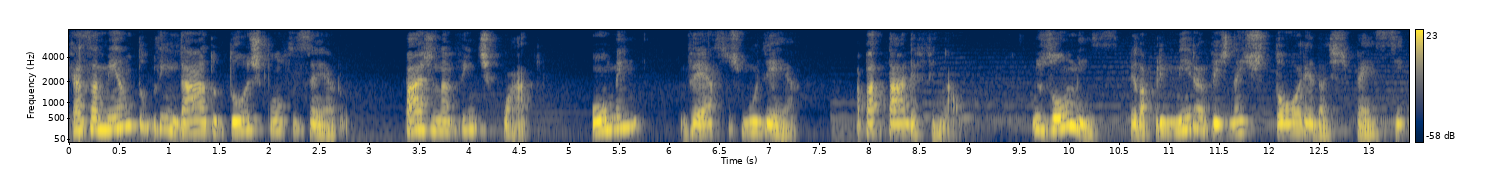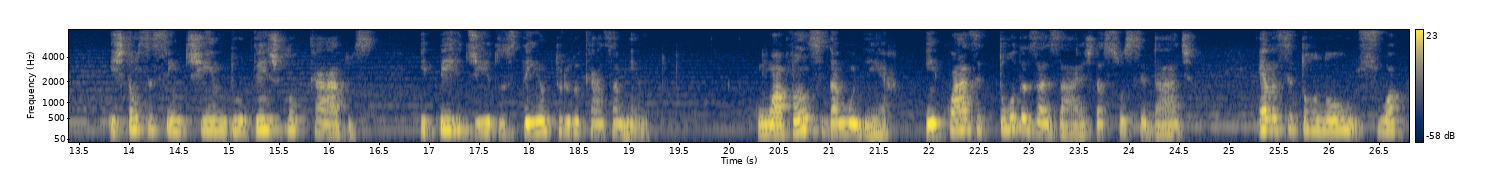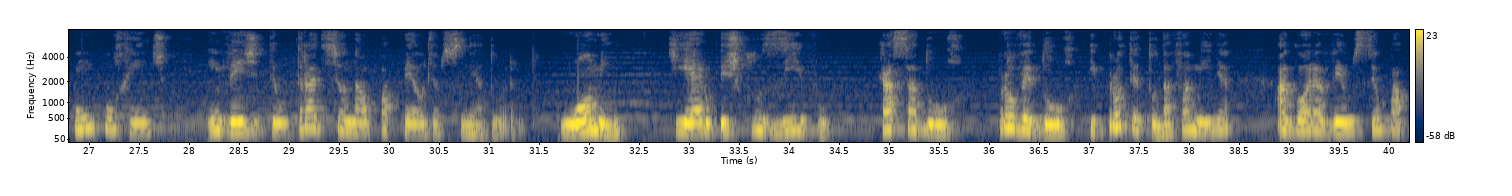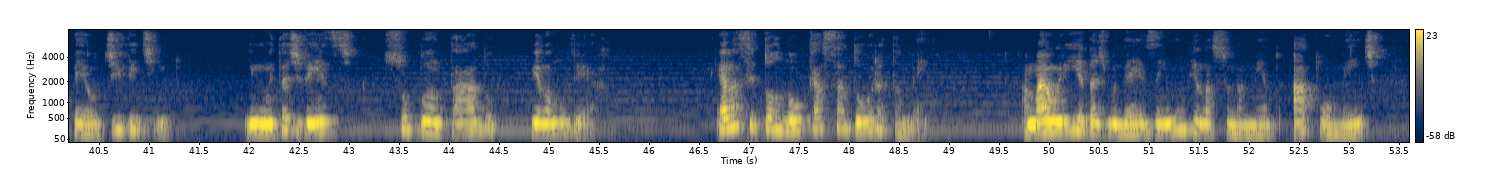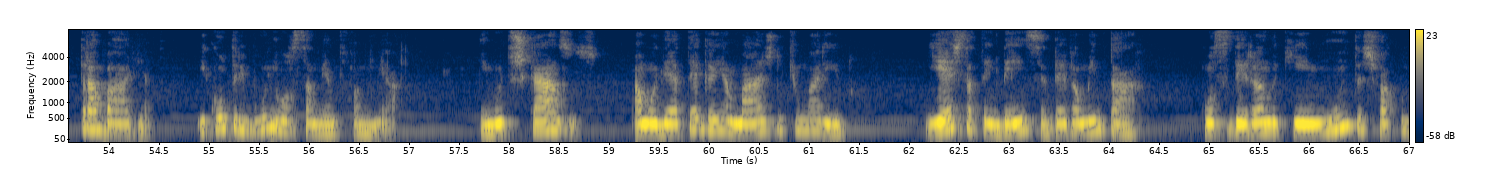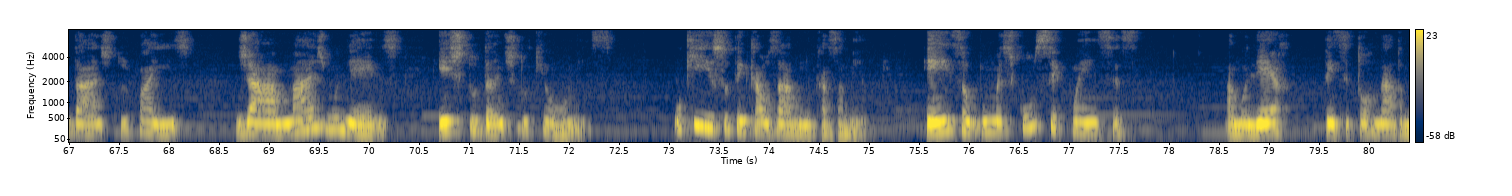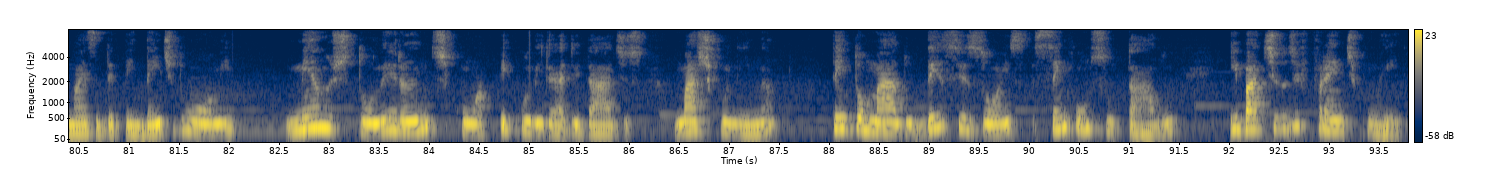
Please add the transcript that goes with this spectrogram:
Casamento Blindado 2.0, página 24. Homem versus mulher. A batalha final. Os homens, pela primeira vez na história da espécie, estão se sentindo deslocados e perdidos dentro do casamento. Com o avanço da mulher em quase todas as áreas da sociedade, ela se tornou sua concorrente em vez de ter o tradicional papel de auxiliadora. O homem, que era o exclusivo caçador, provedor e protetor da família, agora vê o seu papel dividido e muitas vezes suplantado pela mulher. Ela se tornou caçadora também. A maioria das mulheres em um relacionamento atualmente trabalha e contribui no orçamento familiar. Em muitos casos, a mulher até ganha mais do que o marido, e esta tendência deve aumentar, considerando que em muitas faculdades do país já há mais mulheres estudantes do que homens. O que isso tem causado no casamento? Eis algumas consequências. A mulher tem se tornado mais independente do homem, menos tolerante com a peculiaridades masculina tem tomado decisões sem consultá-lo e batido de frente com ele.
